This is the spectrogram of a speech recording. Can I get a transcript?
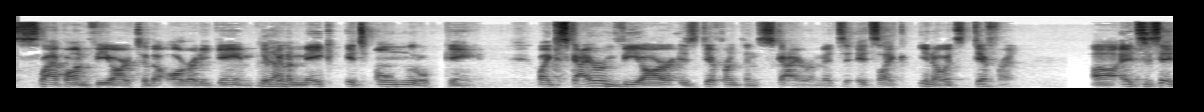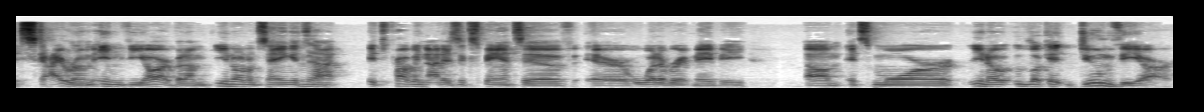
slap on VR to the already game. They're Yeah. going to make its own little game. Like Skyrim VR is different than Skyrim. It's it's like you know it's different. Uh, it's it's Skyrim in VR, but I'm you know what I'm saying. It's Yeah. not. It's probably not as expansive or whatever it may be. Um, it's more you know look at Doom VR,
